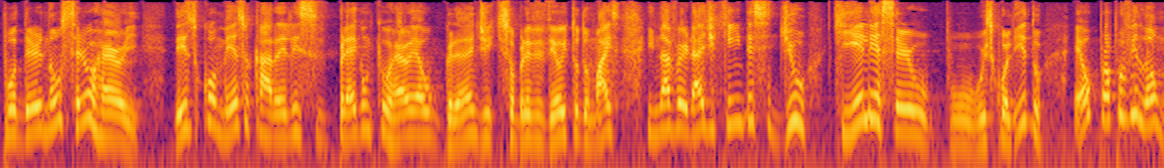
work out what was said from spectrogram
poder não ser o Harry. Desde o começo, cara, eles pregam que o Harry é o grande que sobreviveu e tudo mais. E na verdade, quem decidiu que ele ia ser o, o, escolhido é o próprio vilão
